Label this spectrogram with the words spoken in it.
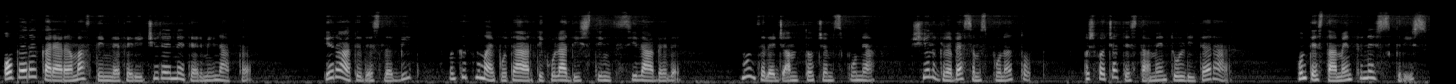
operă care a rămas din nefericire neterminată. Era atât de slăbit încât nu mai putea articula distinct silabele. Nu înțelegeam tot ce-mi spunea și el grăbea să-mi spună tot. Își făcea testamentul literar. Un testament nescris,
